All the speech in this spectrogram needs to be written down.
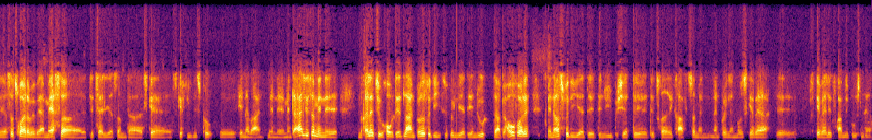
Øh, og så tror jeg, der vil være masser af detaljer, som der skal, skal files på øh, hen ad vejen. Men, øh, men der er ligesom en, øh, en relativt hård deadline, både fordi selvfølgelig, at det er nu, der er behov for det, men også fordi, at det, det nye budget, det, det træder i kraft, så man, man på en eller anden måde skal være, øh, skal være lidt frem i bussen her.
